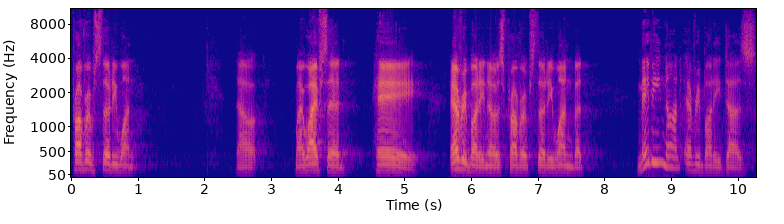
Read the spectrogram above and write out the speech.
Proverbs 31. Now, my wife said, Hey, everybody knows Proverbs 31, but maybe not everybody does.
